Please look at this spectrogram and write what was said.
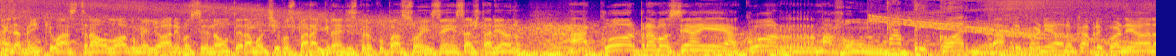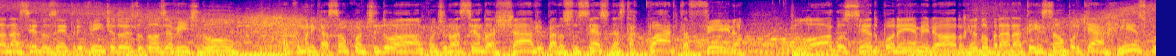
Ainda bem que o astral logo melhora e você não terá motivos para grandes preocupações, hein, Sagitariano? A cor para você aí, a cor marrom. Capricórnio. Capricorniano, Capricorniana, nascidos entre 22 do 12 a 20 do 1. A comunicação continua, continua sendo a chave para o sucesso nesta quarta-feira. Logo cedo, porém, é melhor redobrar a atenção porque há risco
